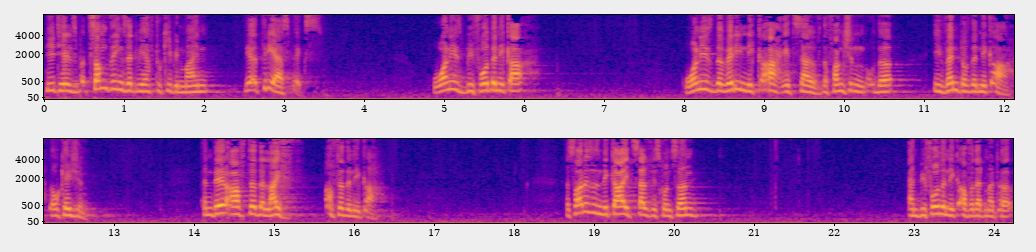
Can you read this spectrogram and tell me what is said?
details, but some things that we have to keep in mind. There are three aspects. One is before the nikah, One is the very nikah itself, the function the event of the nikah, the occasion. And thereafter, the life after the nikah. As far as the nikah itself is concerned, and before the nikah for that matter,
